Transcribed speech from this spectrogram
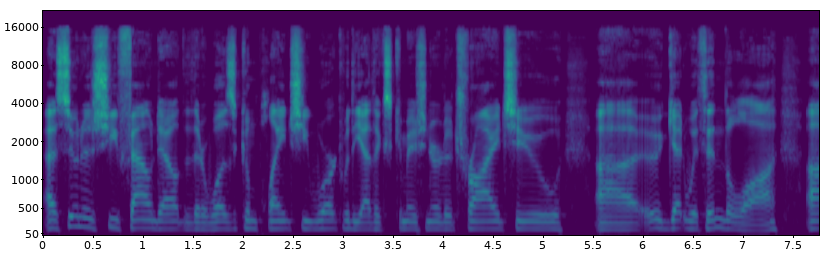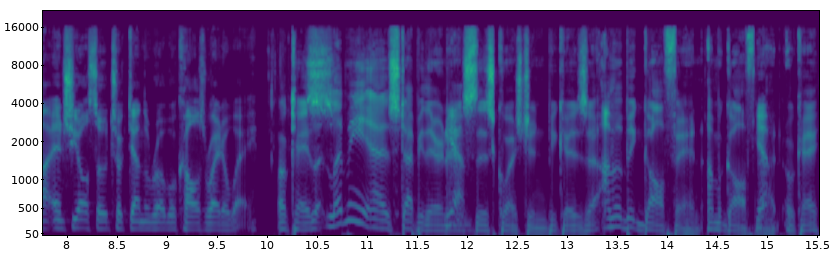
as soon as she found out that there was a complaint, she worked with the ethics commissioner to try to uh, get within the law, uh, and she also took down the robocalls right away. Okay, let me uh, stop you there and yeah. ask this question because uh, I'm a big golf fan. I'm a golf nut. Okay,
